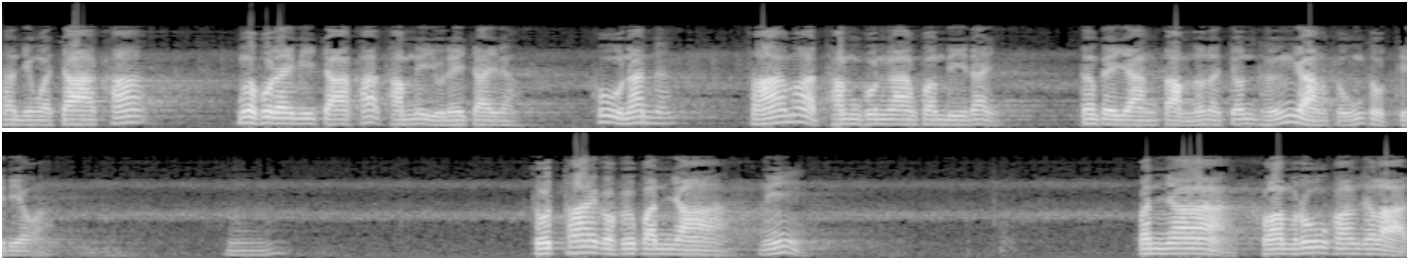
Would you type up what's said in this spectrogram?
ท่านยังว่าจาคะ เมื่อผู้ใดมีจาคะธรรมนี่อยู่ในใจแล้วผู้นั้นนะสามารถทำคุณงามความดีได้ ตั้งแต่อย่างต่ำนั้นนะจนถึงอย่างสูงสุดทีเดียวสุดท้ายก็คือปัญญา นี่ ปัญญาความรู้ความฉลาด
